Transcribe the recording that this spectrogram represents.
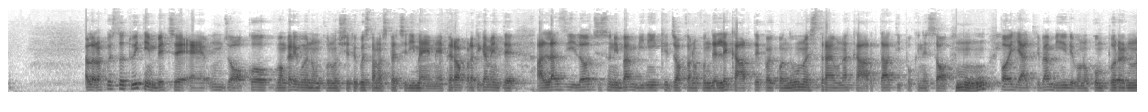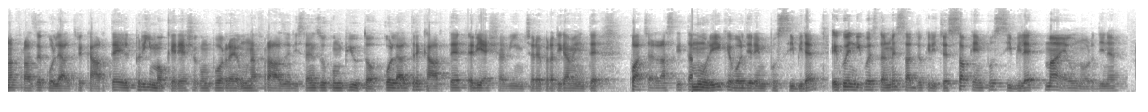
Allora, questo tweet invece è un gioco, magari voi non conoscete, questa è una specie di meme, però praticamente all'asilo ci sono i bambini che giocano con delle carte, poi quando uno estrae una carta, tipo che ne so, mu, poi gli altri bambini devono comporre una frase con le altre carte e il primo che riesce a comporre una frase di senso compiuto con le altre carte riesce a vincere praticamente. Qua c'è la scritta muri che vuol dire impossibile e quindi questo è il messaggio che dice so che è impossibile ma è un ordine.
